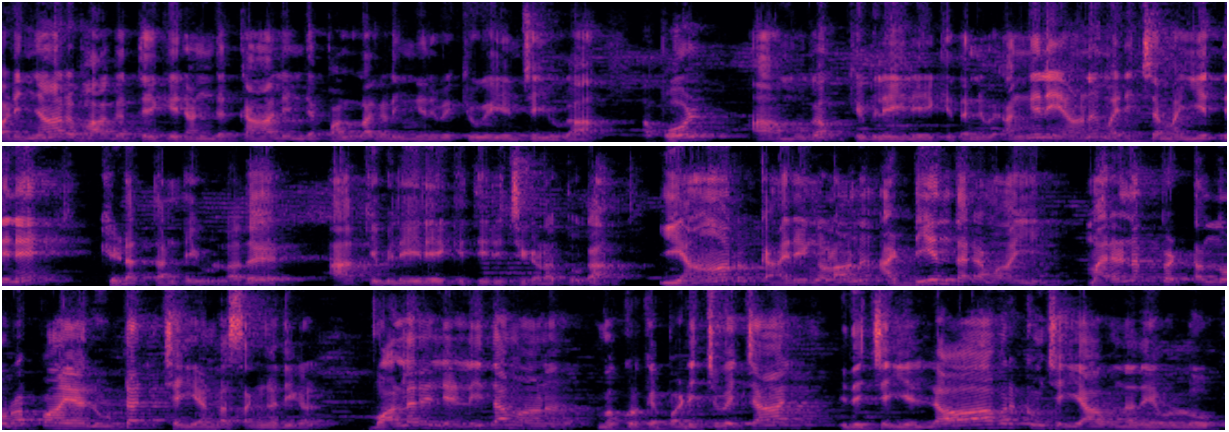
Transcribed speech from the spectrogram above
പടിഞ്ഞാറ് ഭാഗത്തേക്ക് രണ്ട് കാലിന്റെ പള്ളകൾ ഇങ്ങനെ വെക്കുകയും ചെയ്യുക. അപ്പോൾ ആ മുഖം കിബിലയിലേക്ക് തന്നെ അങ്ങനെയാണ് മരിച്ച മയ്യത്തിനെ കിടത്തേണ്ടിയുള്ളത്. ആ കിബിലയിലേക്ക് തിരിച്ചു കിടത്തുക. ഈ ആറ് കാര്യങ്ങളാണ് അടിയന്തരമായി മരണപ്പെട്ടെന്നുറപ്പായാൽ ഉടൻ ചെയ്യേണ്ട സംഗതികൾ വളരെ ലളിതമാണ്. നമുക്കൊക്കെ പഠിച്ചു വെച്ചാൽ ഇത് ചെയ്യ എല്ലാവർക്കും ചെയ്യാവുന്നതേ ഉള്ളൂ.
